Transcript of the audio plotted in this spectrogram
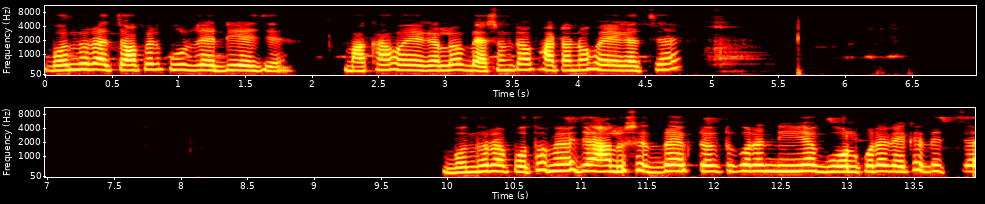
বন্ধুরা, চপের পুর রেডি হয়েছে মাখা হয়ে গেল বেসনটা ফাটানো হয়ে গেছে। বন্ধুরা প্রথমে যে আলু সেদ্ধ একটু একটু করে নিয়ে গোল করে রেখে দিচ্ছে।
